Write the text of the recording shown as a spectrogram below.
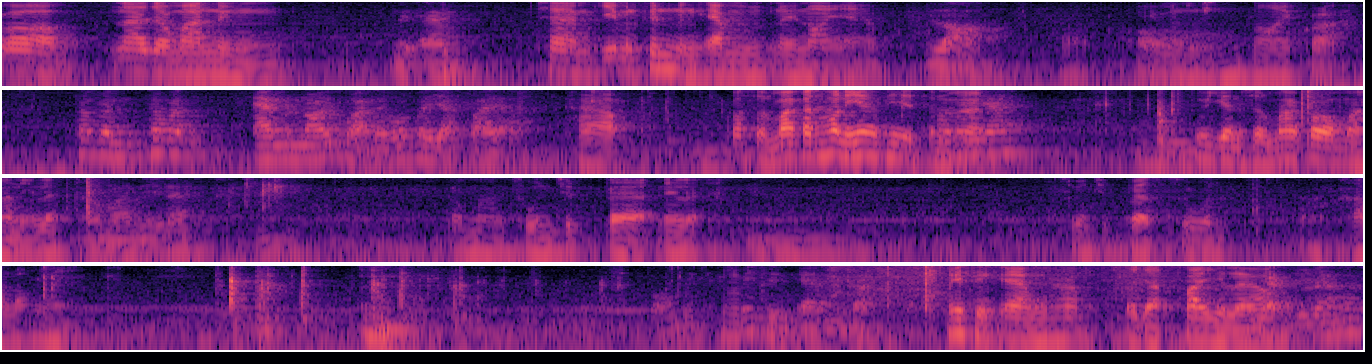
ก็น่าจะประมาณหนึ่งหนึ่งแอมป์ใช่เมื่อกี้มันขึ้นหนึ่งแอมป์หน่อยๆครับเหรอนี่มันน้อยกว่า ถ้ามันถ้ามันแอมป์มันน้อยกว่าแต่ว่าประหยัดไฟอะครับ ก็ส่วนมากก็เท่านี้ครับพี่ส่วนเท่ามานี้กนะตู้เย็นส่วนมากก็ประมาณนี้แหละประมาณนี้นะประมาณ 0.8 นี่แหละ 0.80อะ คาล็อกไงอ๋อไม่ไม่ถึงแอมป์นะไม่ถึงแอมป์ครับประหยัดไฟอยู่ปแล้วระหยัดอยู่แล้วนะ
